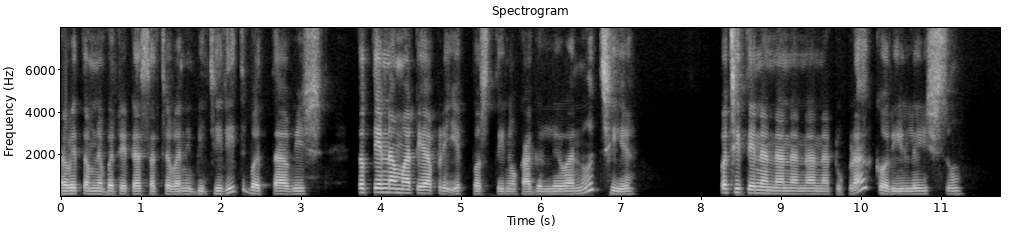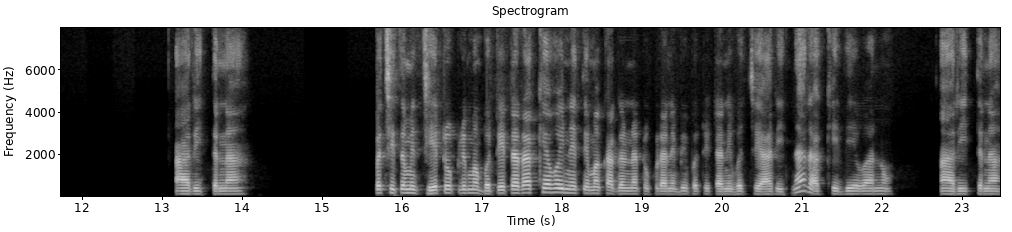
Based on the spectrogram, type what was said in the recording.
હવે તમને બટેટા સાચવવાની બીજી રીત બતાવીશ. તો તેના માટે આપણે એક પસ્તીનો કાગળ લેવાનો છીએ. પછી તેના નાના નાના ટુકડા કરી લઈશું. આ રીતના. પછી તમે જે ટોપલીમાં બટેટા રાખ્યા હોય ને તેમાં કાગળના ટુકડાને બે બટેટાની વચ્ચે આ રીતના રાખી દેવાનો. આ રીતના.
